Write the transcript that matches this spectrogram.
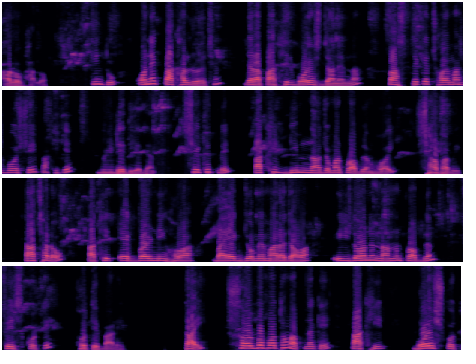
আরও ভালো। কিন্তু অনেক পাখাল রয়েছেন যারা পাখির বয়স জানেন না। পাঁচ থেকে ছয় মাস বয়সেই পাখিকে ব্রিডে দিয়ে দেন। সেক্ষেত্রে পাখির ডিম না জমার প্রবলেম হওয়াই স্বাভাবিক। তাছাড়াও পাখির এক বার্নিং হওয়া বা এক জমে মারা যাওয়া, এই ধরনের নানান প্রবলেম ফেস করতে হতে পারে। তাই সর্বপ্রথম আপনাকে পাখির বয়স কত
